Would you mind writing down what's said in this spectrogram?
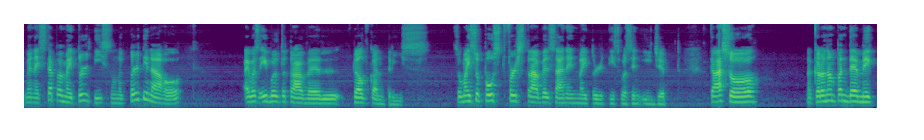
when I step on my 30s, nung nag-30 na ako, I was able to travel 12 countries. So, my supposed first travel sana in my 30s was in Egypt. Kaso, nagkaroon ng pandemic,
